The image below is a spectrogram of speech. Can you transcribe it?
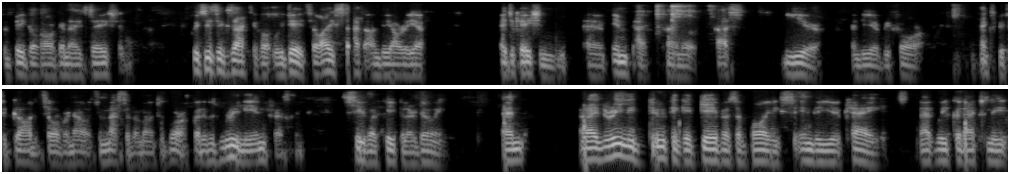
the big organisation, which is exactly what we did. So I sat on the REF education uh, impact panel last year and the year before thanks be to God, it's over now. It's a massive amount of work, but it was really interesting to see what people are doing. And and I really do think it gave us a voice in the UK that we could actually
